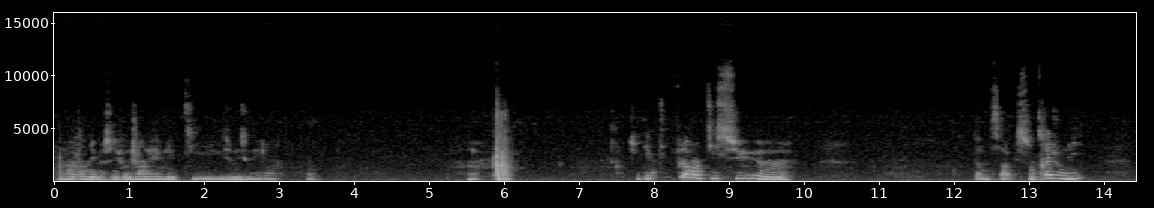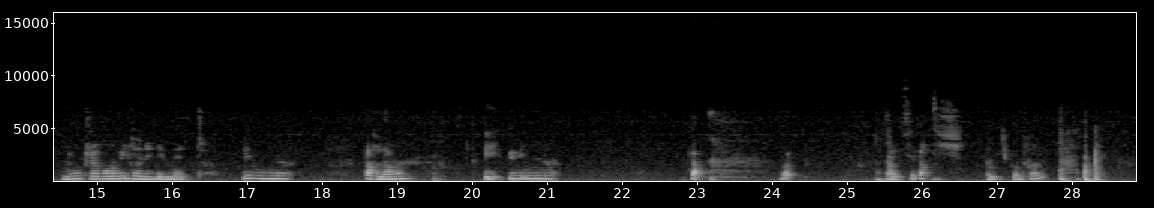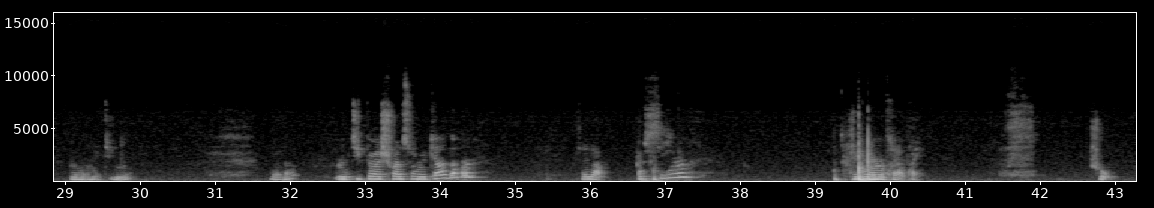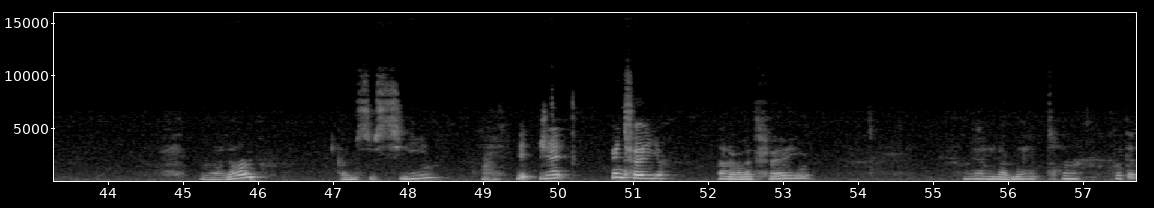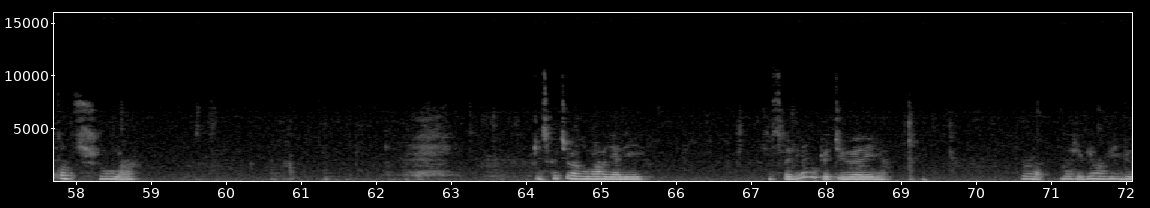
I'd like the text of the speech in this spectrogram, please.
Alors attendez, qu'il faut que j'enlève les petits zouizouis là. J'ai des petites fleurs en tissu euh, comme ça, qui sont très jolies. Donc j'avais envie d'aller les mettre une par là et une là. Allez, c'est parti. Un petit point de colle. Mettre une. Voilà. Un petit peu à cheval sur le cadre. C'est là aussi. Je vais vous montrer après. Chaud. Voilà. Comme ceci. Et j'ai une feuille. Alors la feuille, je vais aller la mettre peut-être en dessous là. Est-ce que tu vas vouloir y aller? Ce serait bien que tu veuilles. Voilà, moi j'ai bien envie de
